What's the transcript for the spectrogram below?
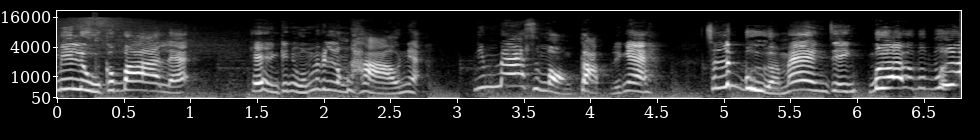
ไม่รู้ก็บ้าแล้วเห็นกันอยู่ว่าไม่เป็นรองเท้าเนี่ย นี่แม่สมองกลับหรือไง ฉันละเบื่อแม่จริงๆเบื่อเบื่อเบื่อ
